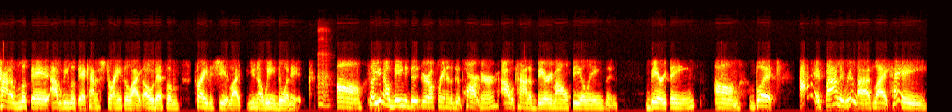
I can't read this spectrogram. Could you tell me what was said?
kind of looked at I would be looked at kind of strange or like, oh that's some crazy shit, like, you know, we ain't doing it. Uh-huh. Um, so you know, being a good girlfriend and a good partner, I would kind of bury my own feelings and bury things. Um, but I had finally realized, like, hey,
